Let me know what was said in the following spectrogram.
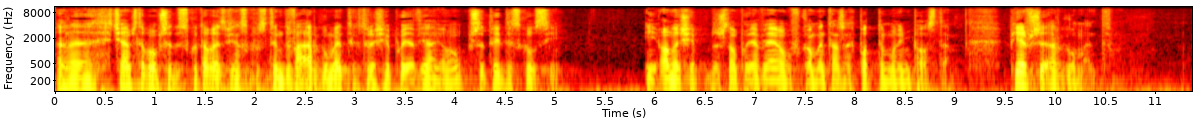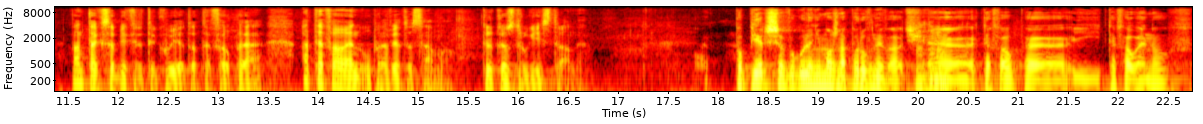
Ale chciałem z Tobą przedyskutować w związku z tym dwa argumenty, które się pojawiają przy tej dyskusji. I one się zresztą pojawiają w komentarzach pod tym moim postem. Pierwszy argument. Pan tak sobie krytykuje to TVP, a TVN uprawia to samo, tylko z drugiej strony. Po pierwsze, w ogóle nie można porównywać Mhm. e, TVP i TVN-ów,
